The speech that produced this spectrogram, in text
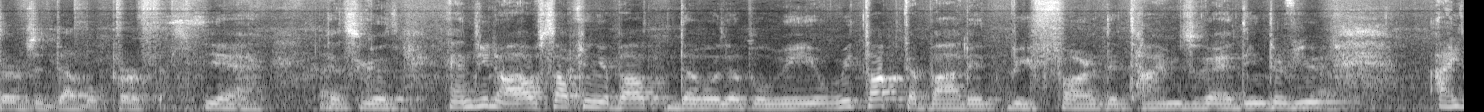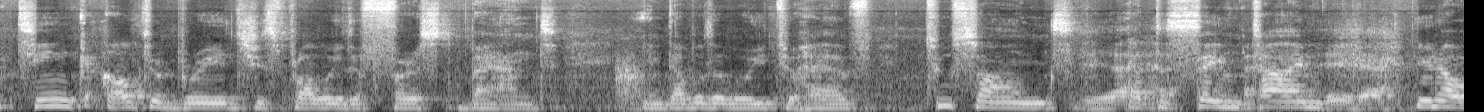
serves a double purpose." Yeah, that's good. And you know, I was talking about WWE. We talked about it before the times we had the interview. I think Alter Bridge is probably the first band in WWE to have two songs Yeah. at the same time. Yeah. You know,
